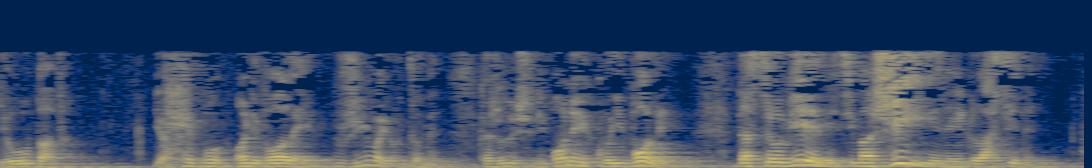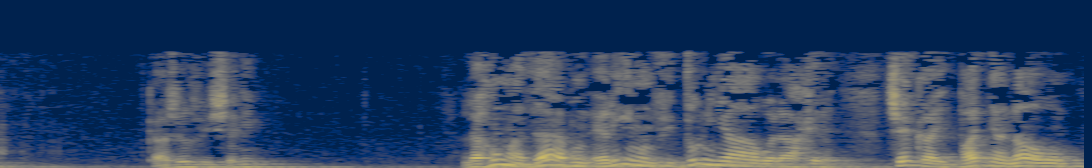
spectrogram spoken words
ljubav, Johebu, oni vole, uživaju u tome. Kaže uzvišeni, one koji vole da se o vjernicima šire glasine. Kaže uzvišeni, lahum azabun erimun fi dunja wal ahire. Čeka i patnja na ovom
